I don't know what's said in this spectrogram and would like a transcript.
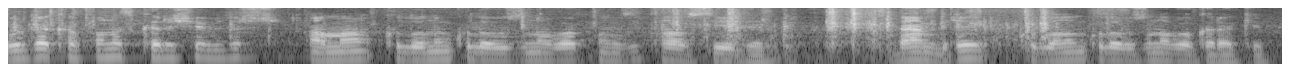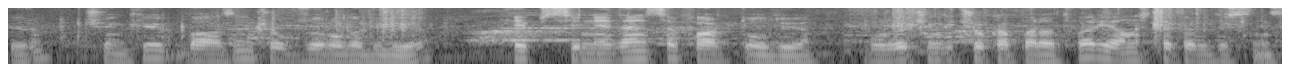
Burada kafanız karışabilir ama kullanım kılavuzuna bakmanızı tavsiye ederim. Ben bile kullanım kılavuzuna bakarak yapıyorum. Çünkü bazen çok zor olabiliyor. Hepsi nedense farklı oluyor. Burada çünkü çok aparat var. Yanlış takabilirsiniz.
